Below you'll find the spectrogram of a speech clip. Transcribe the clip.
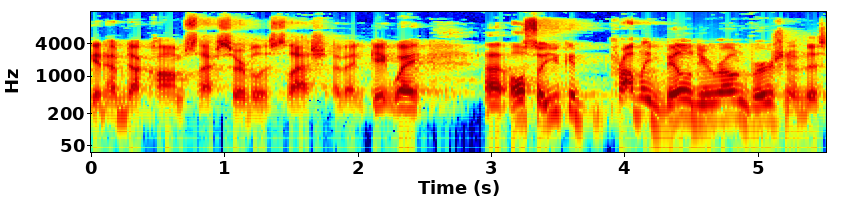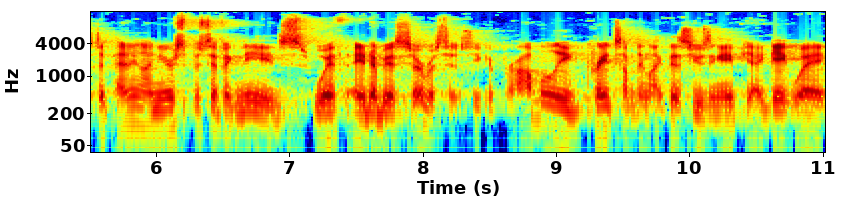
github.com slash serverless slash event gateway. Uh, also, you could probably build your own version of this depending on your specific needs with AWS services. You could probably create something like this using API Gateway,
